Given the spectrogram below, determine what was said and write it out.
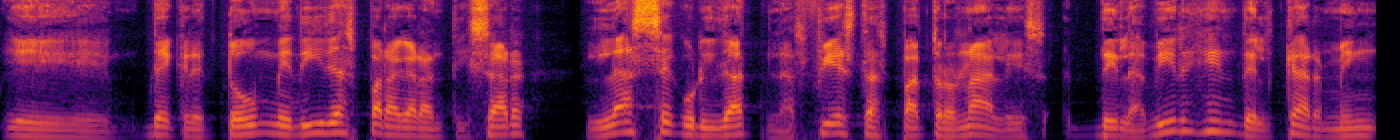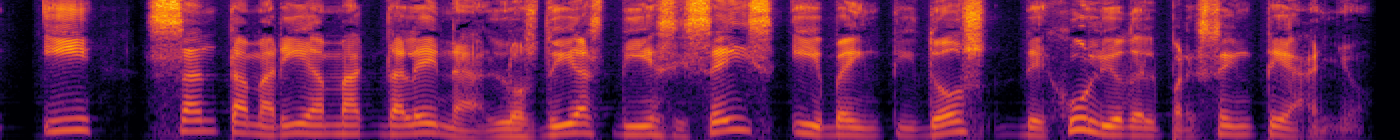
eh, decretó medidas para garantizar la seguridad las fiestas patronales de la Virgen del Carmen y Santa María Magdalena los días 16 y 22 de julio del presente año.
